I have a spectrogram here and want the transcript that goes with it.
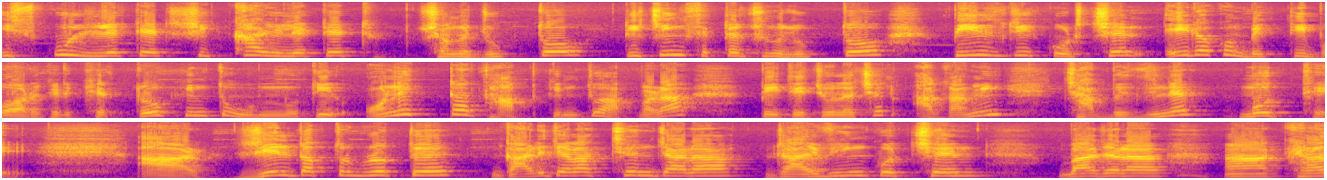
স্কুল রিলেটেড শিক্ষা রিলেটেড সঙ্গে যুক্ত টিচিং সেক্টরের সঙ্গে যুক্ত পিএইচডি করছেন এই রকম ব্যক্তিবর্গের ক্ষেত্রেও কিন্তু উন্নতির অনেকটা ধাপ কিন্তু আপনারা পেতে চলেছেন আগামী ছাব্বিশ দিনের মধ্যে। আর রেল দপ্তরগুলোতে গাড়ি চালাচ্ছেন যারা ড্রাইভিং করছেন বা যারা খেলা,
